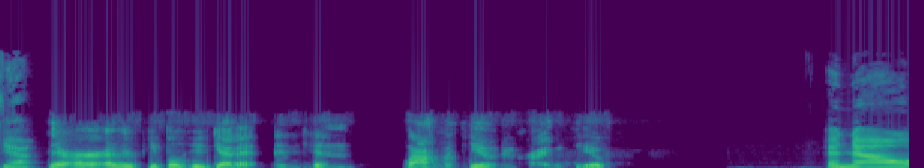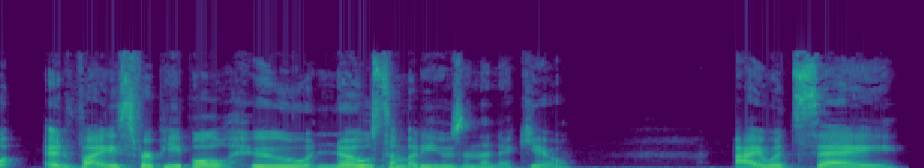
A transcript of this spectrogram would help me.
Yeah. There are other people who get it and can laugh with you and cry with you. And now, advice for people who know somebody who's in the NICU. I would say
